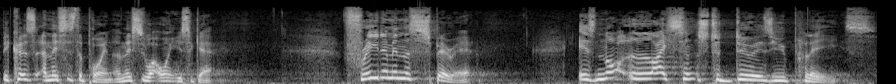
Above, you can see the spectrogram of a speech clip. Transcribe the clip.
Because, and this is the point, and this is what I want you to get freedom in the Spirit is not licensed to do as you please.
